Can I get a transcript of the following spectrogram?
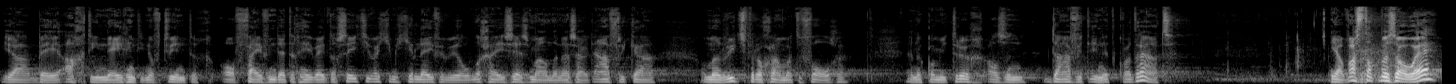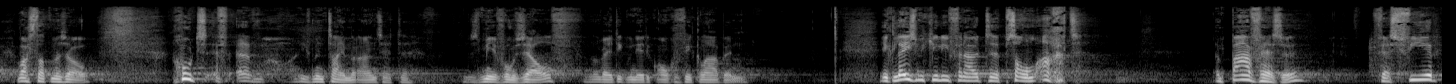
ja, ben je 18, 19 of 20 of 35 en je weet nog steeds niet wat je met je leven wil. Dan ga je zes maanden naar Zuid-Afrika om een REACH-programma te volgen. En dan kom je terug als een David in het kwadraat. Ja, was dat maar zo, hè? Was dat maar zo. Goed, even mijn timer aanzetten. Dat is meer voor mezelf. Dan weet ik wanneer ik ongeveer klaar ben. Ik lees met jullie vanuit uh, Psalm 8. Een paar versen. Vers 4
